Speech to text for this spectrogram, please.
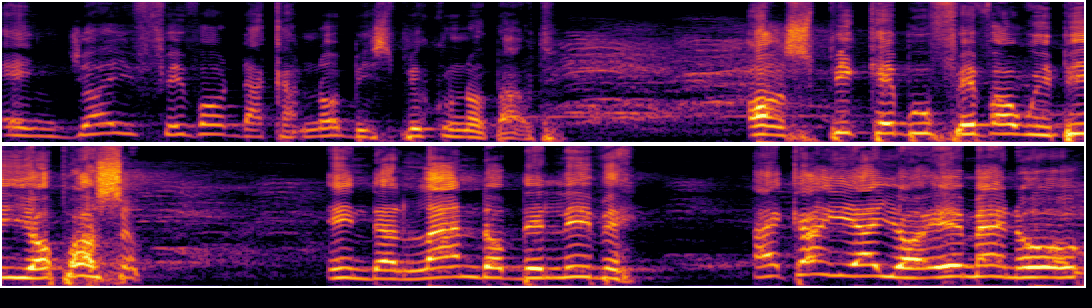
enjoy favor that cannot be spoken about. Unspeakable favor will be your portion in the land of the living. I can't hear your amen, oh.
